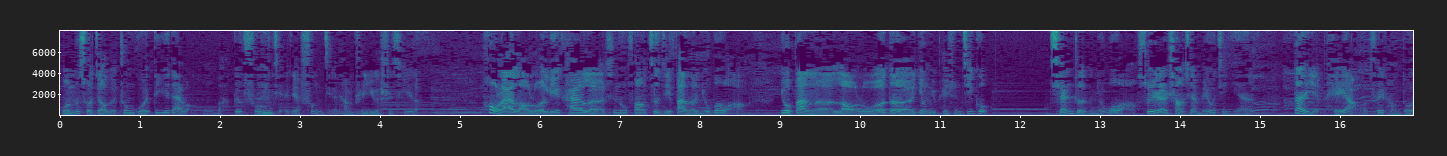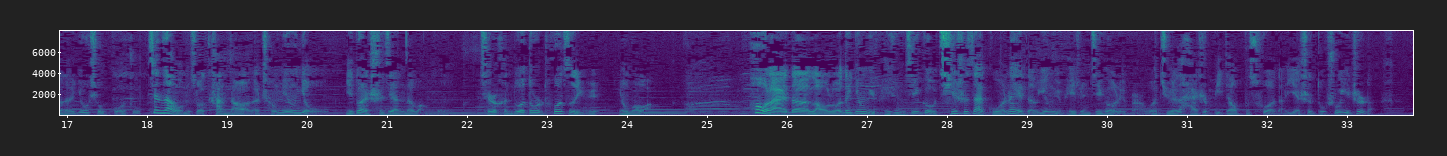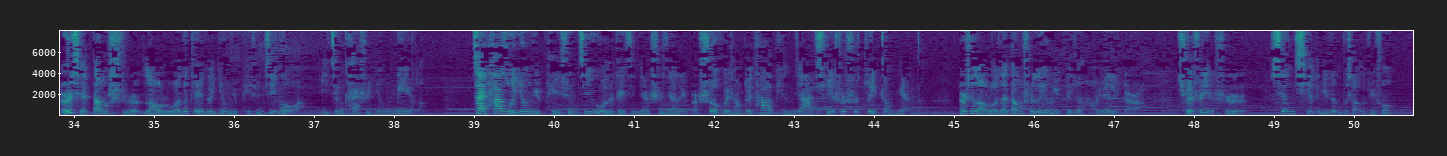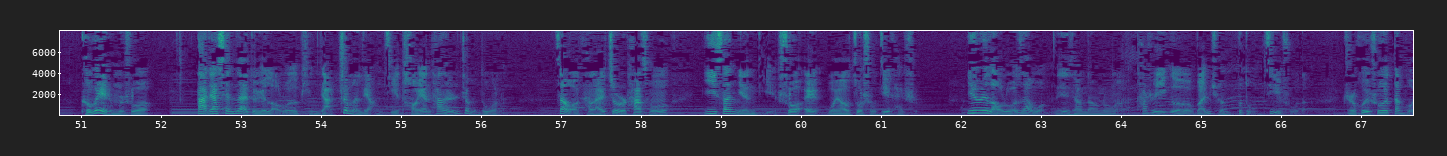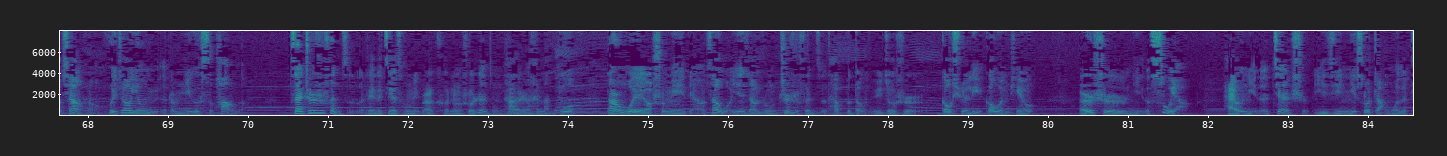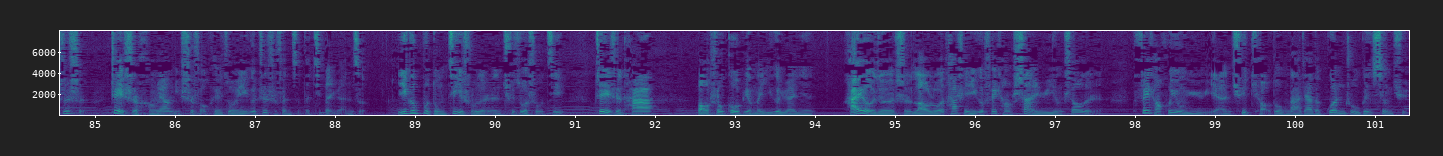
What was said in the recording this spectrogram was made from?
我们所叫的中国第一代网红吧，跟芙蓉姐姐、凤姐他们是一个时期的。后来老罗离开了新东方，自己办了牛博网，又办了老罗的英语培训机构。前者的牛博网虽然上线没有几年，但也培养了非常多的优秀博主。现在我们所看到的成名有一段时间的网红，其实很多都是托自于牛博网。后来的老罗的英语培训机构，其实在国内的英语培训机构里边，我觉得还是比较不错的，也是独树一帜的。而且当时老罗的这个英语培训机构啊，已经开始盈利了。在他做英语培训机构的这几年时间里边，社会上对他的评价其实是最正面的。而且老罗在当时的英语培训行业里边啊，确实也是掀起了一阵不小的飓风。可为什么说大家现在对于老罗的评价这么两极，讨厌他的人这么多呢？在我看来，就是他从一三年底说“哎，我要做手机”开始。因为老罗在我们的印象当中啊，他是一个完全不懂技术的，只会说单口相声、会教英语的这么一个死胖子。在知识分子的这个阶层里边，可能说认同他的人还蛮多。当然，我也要说明一点啊，在我印象中，知识分子他不等于就是高学历、高文凭，而是你的素养，还有你的见识以及你所掌握的知识，这是衡量你是否可以作为一个知识分子的基本原则。一个不懂技术的人去做手机。这是他饱受诟病的一个原因，还有就是老罗他是一个非常善于营销的人，非常会用语言去挑动大家的关注跟兴趣。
